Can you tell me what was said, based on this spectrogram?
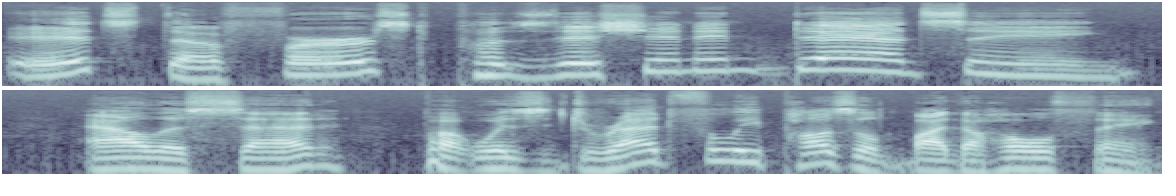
It's the first position in dancing, Alice said, but was dreadfully puzzled by the whole thing,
